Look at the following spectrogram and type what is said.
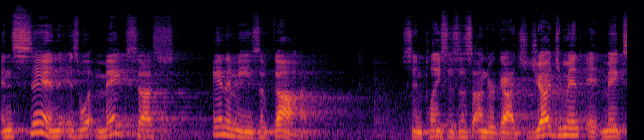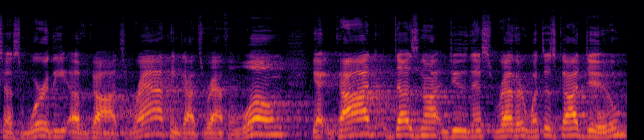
And sin is what makes us enemies of God. Sin places us under God's judgment. It makes us worthy of God's wrath and God's wrath alone. Yet God does not do this. Rather, what does God do?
